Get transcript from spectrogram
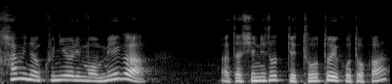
神の国よりも目が私にとって尊いことか？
